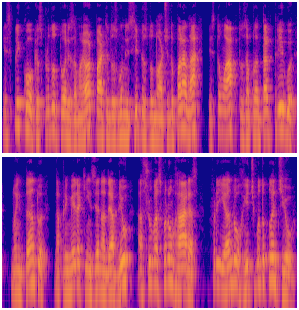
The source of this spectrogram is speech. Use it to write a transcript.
explicou que os produtores da maior parte dos municípios do norte do Paraná estão aptos a plantar trigo. No entanto, na primeira quinzena de abril, as chuvas foram raras, friando o ritmo do plantio.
